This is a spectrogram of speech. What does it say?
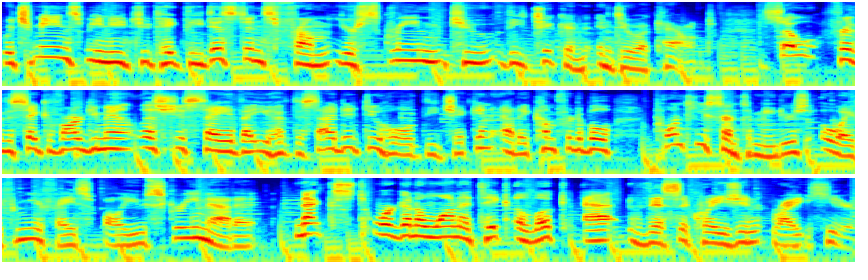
which means we need to take the distance from your scream to the chicken into account. So, for the sake of argument, let's just say that you have decided to hold the chicken at a comfortable 20 centimeters away from your face while you scream at it. Next, we're want to take a look at this equation right here.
